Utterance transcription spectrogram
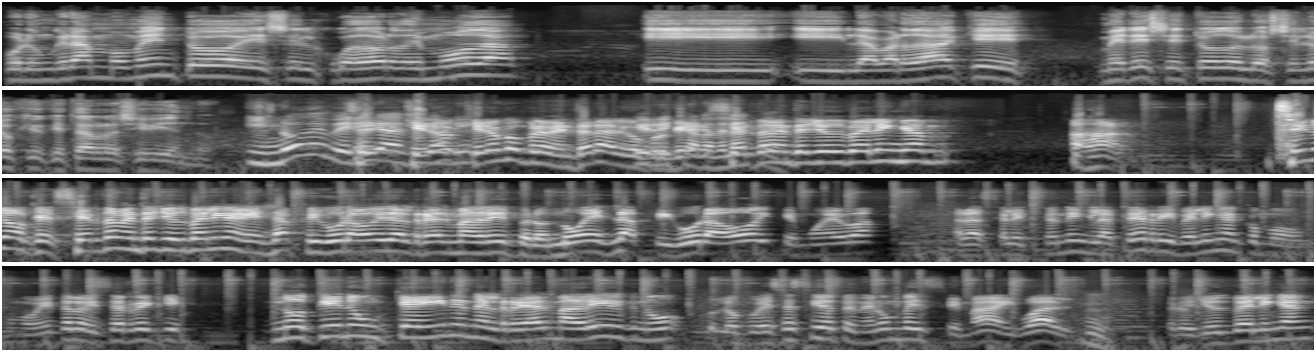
por un gran momento, es el jugador de moda y, y la verdad que merece todos los elogios que está recibiendo. Y no Sí, debería. quiero, Johnny- quiero complementar algo, Sí, porque Richard, ciertamente Jude Bellingham. Ajá. Sí, no, que ciertamente Jude Bellingham es la figura hoy del Real Madrid, pero no es la figura hoy que mueva a la selección de Inglaterra. Y Bellingham, como, como bien te lo dice Ricky, no tiene un Kane en el Real Madrid, no, lo que hubiese sido tener un Benzema igual. Hmm. Pero Jude Bellingham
